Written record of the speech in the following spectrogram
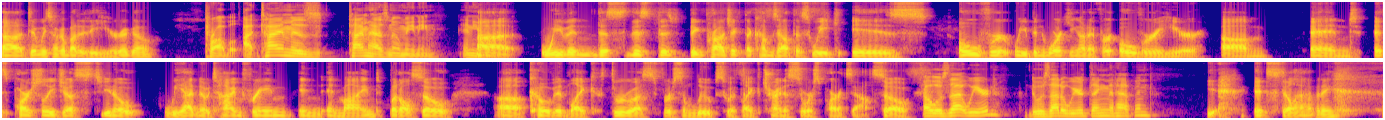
Uh, didn't we talk about it a year ago? Probably. Time is time has no meaning anymore. Uh, we've been this this this big project that comes out this week is over. We've been working on it for over a year, um, and it's partially just you know we had no time frame in in mind, but also uh, COVID like threw us for some loops with like trying to source parts out. So oh, was that weird? Was that a weird thing that happened? yeah, it's still happening.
